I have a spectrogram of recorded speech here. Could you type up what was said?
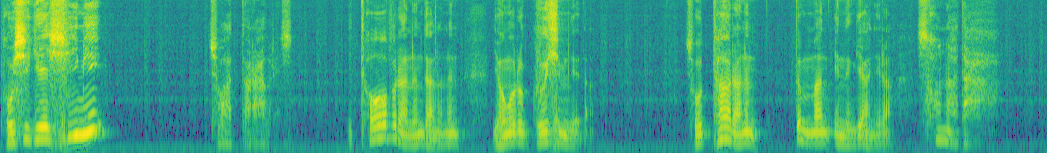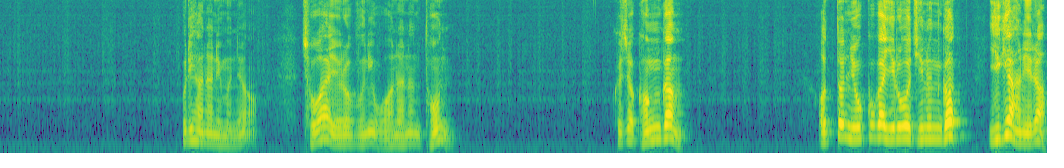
보시기에 심히 좋았더라 그래서 이 터브라는 단어는 영어로 그십니다. 좋다라는 뜻만 있는 게 아니라 선하다. 우리 하나님은요, 저와 여러분이 원하는 돈, 그저 건강, 어떤 욕구가 이루어지는 것, 이게 아니라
